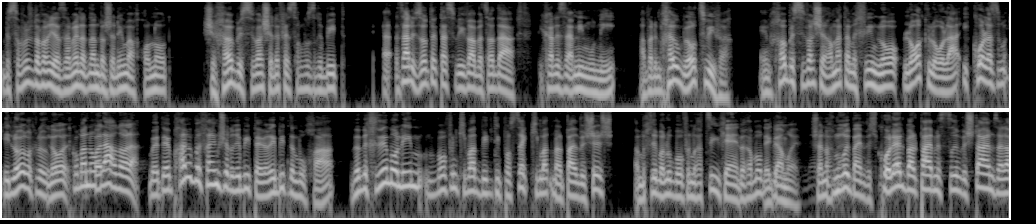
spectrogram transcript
בסופו של דבר, יזמי נדל"ן בשנים האחרונות, שחיו בסביבה של 0% ריבית, אה, אז א', זאת הייתה סביבה בצד, ה- נקרא לזה המימוני, אבל הם חיו בעוד סביבה. הם חיו בסביבה שרמת המחירים לא, לא רק לא עולה, היא כל הזמן, היא לא רק לא לא, היא כל הזמן עולה. לא עולה. זאת אומרת, הם חיו בחיים של ריבית, ריבית נמוכה, ומחירים עולים באופן כמעט בלתי פוסק, כמעט מ-2006, המחירים עלו באופן רציף. כן, ברמות לגמרי. שאנחנו רואים, כולל ב-2022, זה עלה,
